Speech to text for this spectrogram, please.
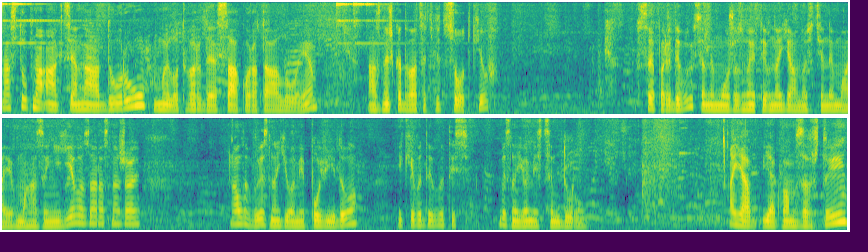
Наступна акція на дуру, мило тверде, сакура та алоє. А знижка 20%. Все передивився, не можу знайти в наявності, немає в магазині Єва зараз, на жаль. Але ви знайомі по відео, які ви дивитесь, ви знайомі з цим дуру. А я, як вам завжди,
